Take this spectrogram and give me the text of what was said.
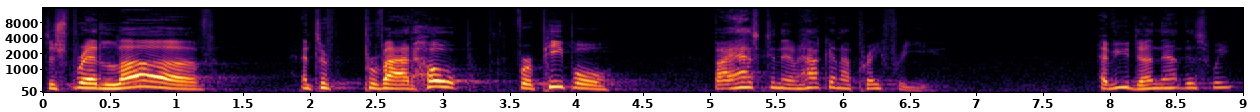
to spread love and to provide hope for people by asking them, How can I pray for you? Have you done that this week?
